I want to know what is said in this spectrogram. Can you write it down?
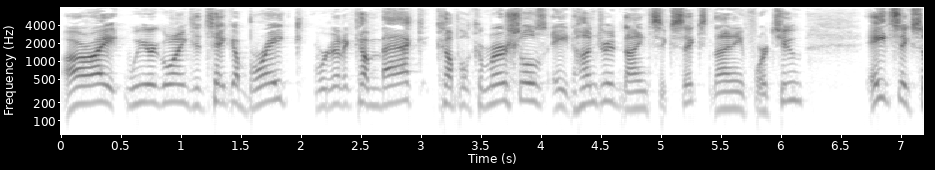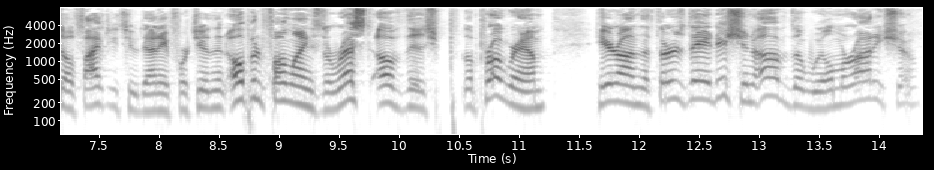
All right, we are going to take a break. We're going to come back. A couple commercials 800 966 9842, 860 522 9842, and then open phone lines the rest of this, the program here on the Thursday edition of The Will Marotti Show.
